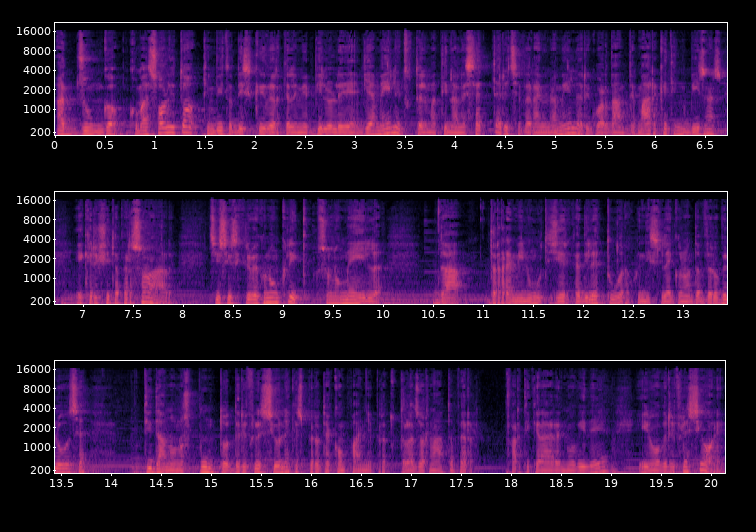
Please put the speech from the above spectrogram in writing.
Aggiungo, come al solito, ti invito ad iscriverti alle mie pillole via mail tutte le mattine alle 7 riceverai una mail riguardante marketing, business e crescita personale. Ci si iscrive con un clic, sono mail da 3 minuti circa di lettura, quindi si leggono davvero veloce, ti danno uno spunto di riflessione che spero ti accompagni per tutta la giornata per farti creare nuove idee e nuove riflessioni.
